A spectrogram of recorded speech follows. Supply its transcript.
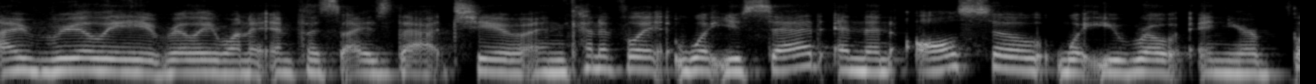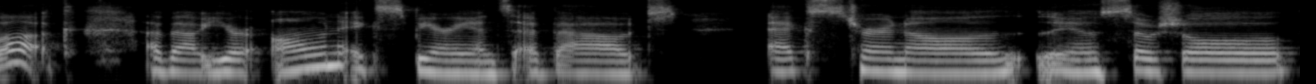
I really, really want to emphasize that too. And kind of what, what you said, and then also what you wrote in your book about your own experience about external, you know, social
